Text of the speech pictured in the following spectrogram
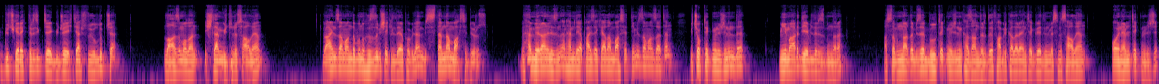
güç gerektirdikçe, güce ihtiyaç duyuldukça lazım olan işlem gücünü sağlayan ve aynı zamanda bunu hızlı bir şekilde yapabilen bir sistemden bahsediyoruz. Hem veri analizinden hem de yapay zekadan bahsettiğimiz zaman zaten birçok teknolojinin de mimarı diyebiliriz bunlara. Aslında bunlar da bize bu teknolojinin kazandırdığı fabrikalara entegre edilmesini sağlayan o önemli teknoloji.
